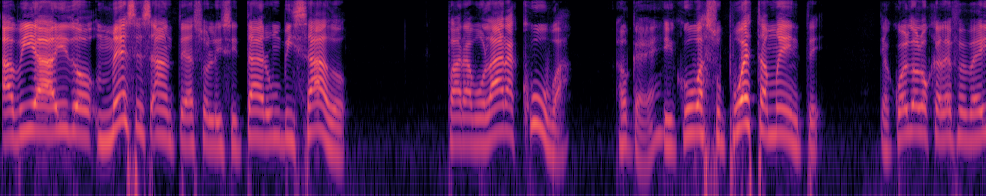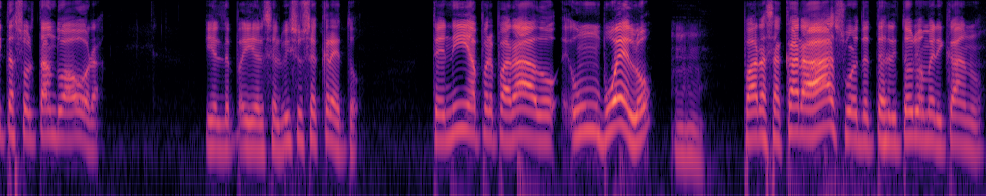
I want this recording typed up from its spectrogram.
había ido meses antes a solicitar un visado para volar a Cuba y Cuba supuestamente, de acuerdo a lo que el FBI está soltando ahora y el, y el servicio secreto, tenía preparado un vuelo para sacar a Aswad del territorio americano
